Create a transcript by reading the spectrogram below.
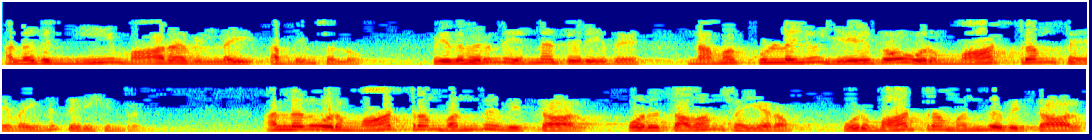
அல்லது நீ மாறவில்லை அப்படின்னு சொல்லுவோம். இதுல இருந்து என்ன தெரியுது? நமக்குள்ளேயும் ஏதோ ஒரு மாற்றம் தேவைன்னு தெரிகின்றது. அல்லது ஒரு மாற்றம் வந்து விட்டால் ஒரு தவம் செய்யறோம் ஒரு மாற்றம் வந்து விட்டால்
